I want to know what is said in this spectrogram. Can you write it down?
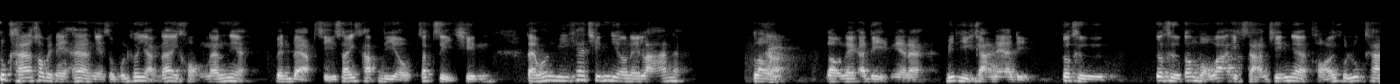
ลูกค้าเข้าไปในห้างเนี่ยสมมุติเขาอยากได้ของนั้นเนี่ย เป็นแบบสีไซส์คัพเดียวสักสี่ชิ้น แต่มันมีแค่ชิ้นเดียวในร้านอะเราเราในอดีตเนี่ยนะวิธีการในอดีตก็คือ ก็คือต้องบอกว่าอีกสามชิ้นเนี่ยขอให้คุณลูกค้า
